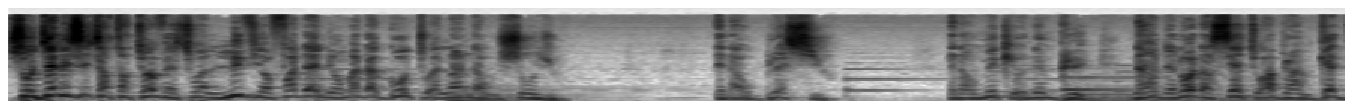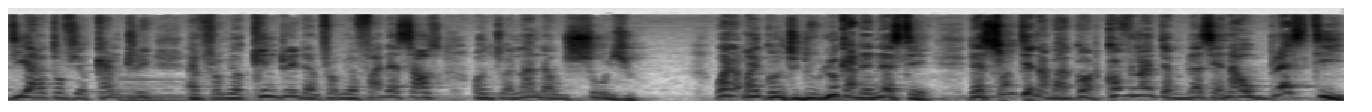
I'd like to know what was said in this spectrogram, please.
So Genesis chapter 12, verse 1. Leave your father and your mother, go to a land I will show you. And I will bless you. And I will make your name great. Now the Lord has said to Abraham, Get thee out of your country and from your kindred and from your father's house unto a land I will show you. What am I going to do? Look at the next thing. There's something about God, covenant and blessing. And I will bless thee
